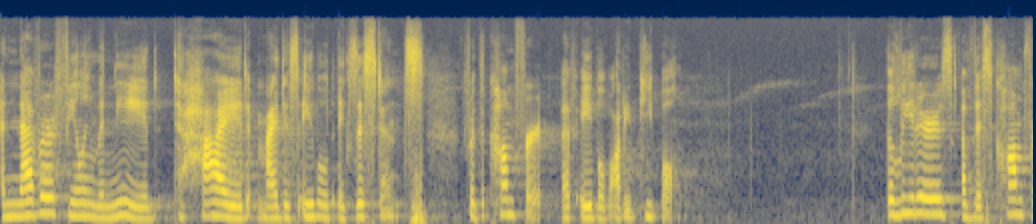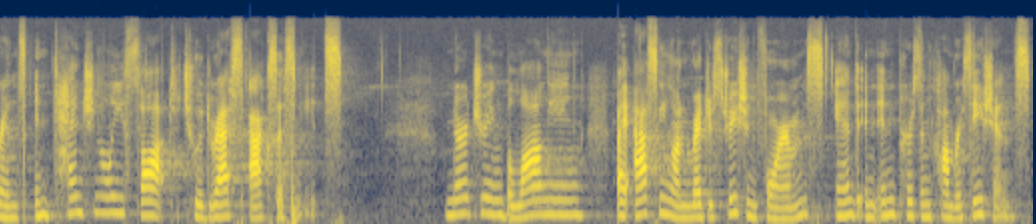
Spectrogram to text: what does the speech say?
and never feeling the need to hide my disabled existence for the comfort of able bodied people. The leaders of this conference intentionally sought to address access needs, nurturing belonging by asking on registration forms and in in person conversations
